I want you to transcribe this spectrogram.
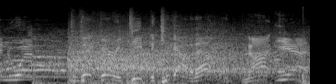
And well, Dig very deep to kick out of that one. not yet.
